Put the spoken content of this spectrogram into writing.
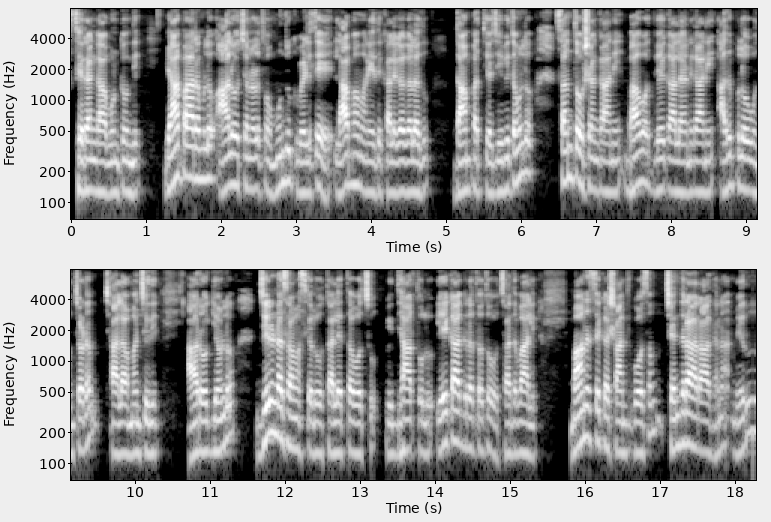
స్థిరంగా ఉంటుంది. వ్యాపారంలో ఆలోచనలతో ముందుకు వెళితే లాభం అనేది కలగగలదు. దాంపత్య జీవితంలో సంతోషం కానీ భావోద్వేగాలను కానీ అదుపులో ఉంచడం చాలా మంచిది. ఆరోగ్యంలో జీర్ణ సమస్యలు తలెత్తవచ్చు విద్యార్థులు ఏకాగ్రతతో చదవాలి. మానసిక శాంతి కోసం చంద్రారాధన మీరు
